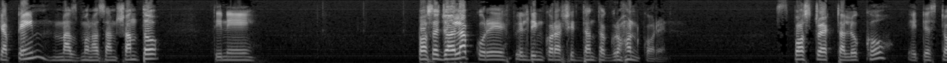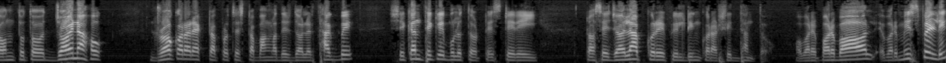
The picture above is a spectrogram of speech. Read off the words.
ক্যাপ্টেন নাজমুল হাসান শান্ত, তিনি টসে জয়লাভ করে ফিল্ডিং করার সিদ্ধান্ত গ্রহণ করেন। স্পষ্ট একটা লক্ষ্য, এই টেস্টটা অন্তত জয় না হোক, ড্র করার একটা প্রচেষ্টা বাংলাদেশ দলের থাকবে। সেখান থেকে মূলত টেস্টের এই টসে জয়লাভ করে ফিল্ডিং করার সিদ্ধান্ত। ওভারের পরে বল, এবার মিস ফিল্ডিং।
